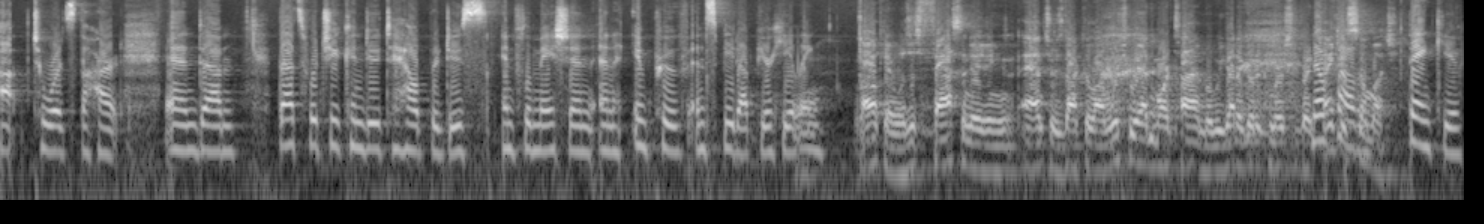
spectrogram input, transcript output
up towards the heart. And um, that's what you can do to help reduce inflammation and improve and speed up your healing. Okay, well, just fascinating answers, Dr. Lom. Wish we had more time, but we got to go to commercial break. No Thank problem. you so much. Thank you.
